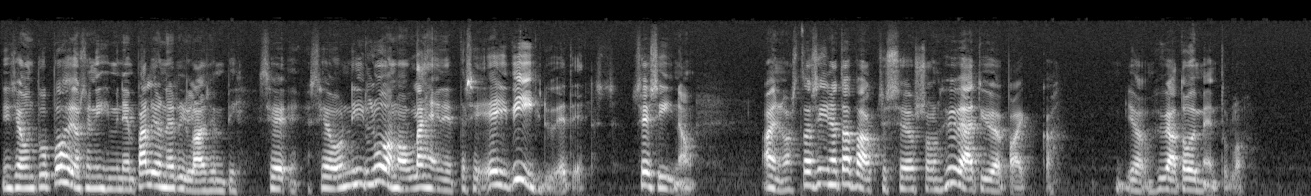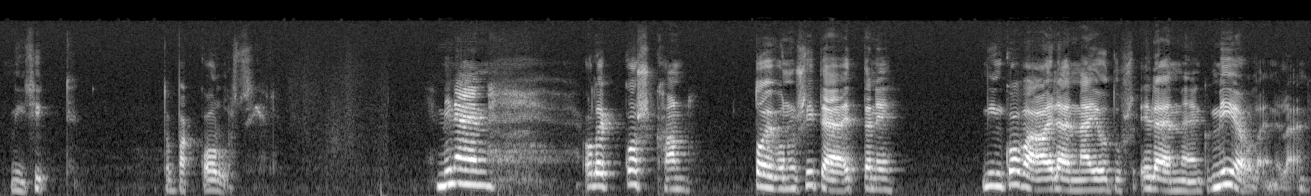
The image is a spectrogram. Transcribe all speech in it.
niin se on tuo pohjoisen ihminen paljon erilaisempi. Se, se on niin luonnonläheinen, että se ei viihdy etelässä. Se siinä on. Ainoastaan siinä tapauksessa, jos on hyvä työpaikka ja hyvä toimeentulo, niin sitten on pakko olla siellä. Minä en ole koskaan toivonut sitä, että ne niin kovaa elämää joutuisi elämään kuin minä olen elänyt.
